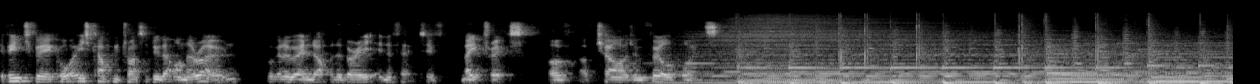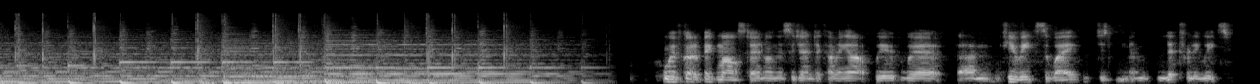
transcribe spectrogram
if each vehicle, each company tries to do that on their own, we're going to end up with a very ineffective matrix of, of charge and fill points. We've got a big milestone on this agenda coming up. We're, we're um, a few weeks away, just um, literally weeks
